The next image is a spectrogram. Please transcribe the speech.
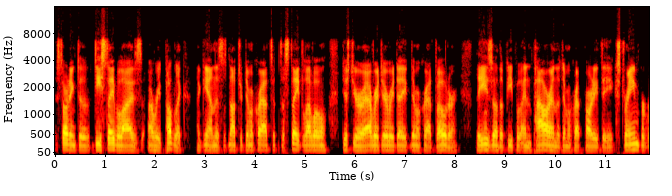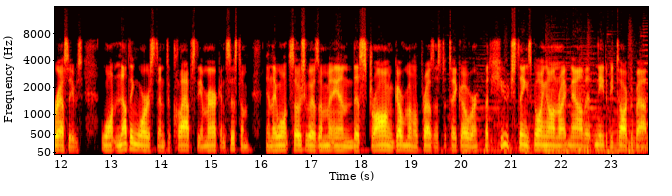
starting to destabilize our republic. Again, this is not your Democrats at the state level, just your average everyday Democrat voter. These are the people in power in the Democrat Party. The extreme progressives want nothing worse than to collapse the American system, and they want socialism and this strong governmental presence to take over. But huge things going on right now that need to be talked about,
